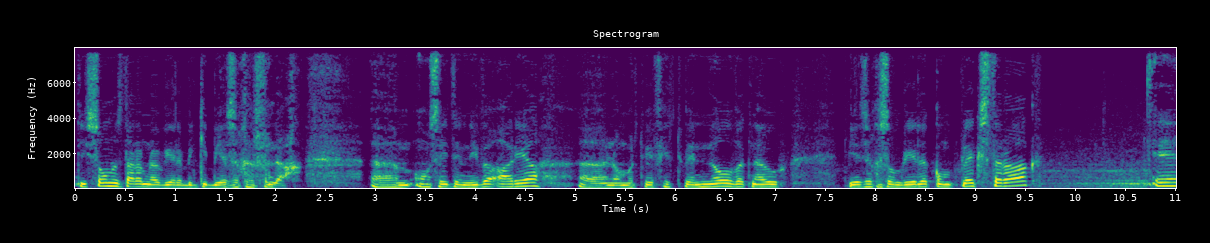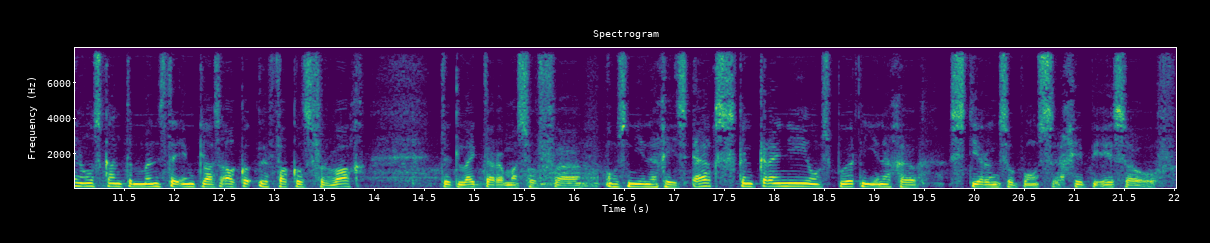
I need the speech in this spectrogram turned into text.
die son is daarom nou weer 'n bietjie besigger vandag. Ehm um, ons het 'n nuwe area, uh nommer 2420 wat nou besig is om redelik kompleks te raak. En ons kan ten minste M-klas fakkels verwag. Dit lyk daarom asof uh, ons nie enigiets ergs kan kry nie. Ons spoor nie enige steurings op ons GPS of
